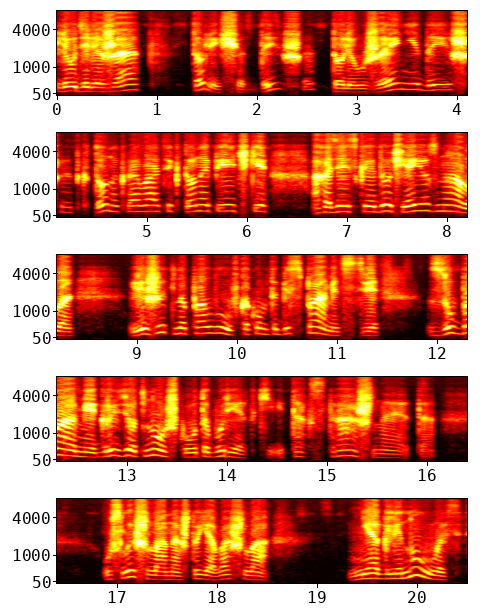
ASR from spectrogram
люди лежат, то ли еще дышат, то ли уже не дышат, кто на кровати, кто на печке, а хозяйская дочь, я ее знала, лежит на полу в каком-то беспамятстве, зубами грызет ножку у табуретки, и так страшно это. Услышала она, что я вошла, не оглянулась,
